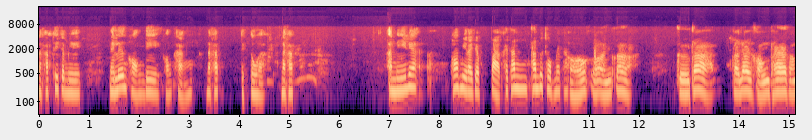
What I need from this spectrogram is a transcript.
นะครับ ที่จะมีในเรื่องของดีของขังนะครับ ติดตัวนะครับ อันนี้เนี่ยพ่อมีอะไรจะฝากให้ท่านท่านผู้ชมไหมครับอ๋ออันนี้ก็ คือถ้าถ้าได้ของแท้ของ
